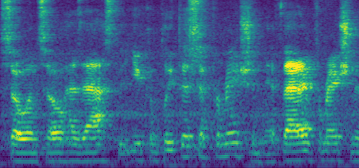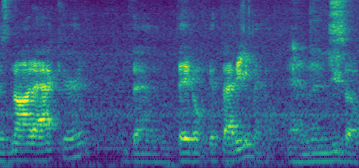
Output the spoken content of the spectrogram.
so and so has asked that you complete this information. If that information is not accurate, then they don't get that email. and then you so-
